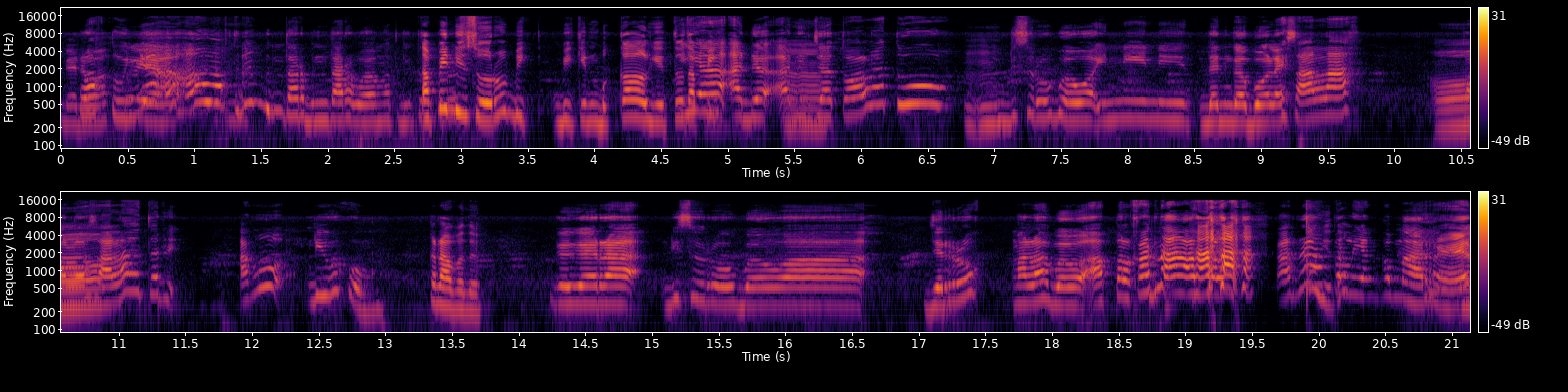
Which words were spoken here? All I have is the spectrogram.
Nggak ada waktu waktunya ya. ah, waktunya bentar-bentar banget gitu Tapi Terus- disuruh bik- bikin bekal gitu, iya tapi ada ada jadwalnya tuh Mm-mm. disuruh bawa ini ini dan nggak boleh salah oh. kalau salah tadi aku dihukum Kenapa tuh? gara-gara disuruh bawa jeruk malah bawa apel karena apel karena apel yang kemarin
